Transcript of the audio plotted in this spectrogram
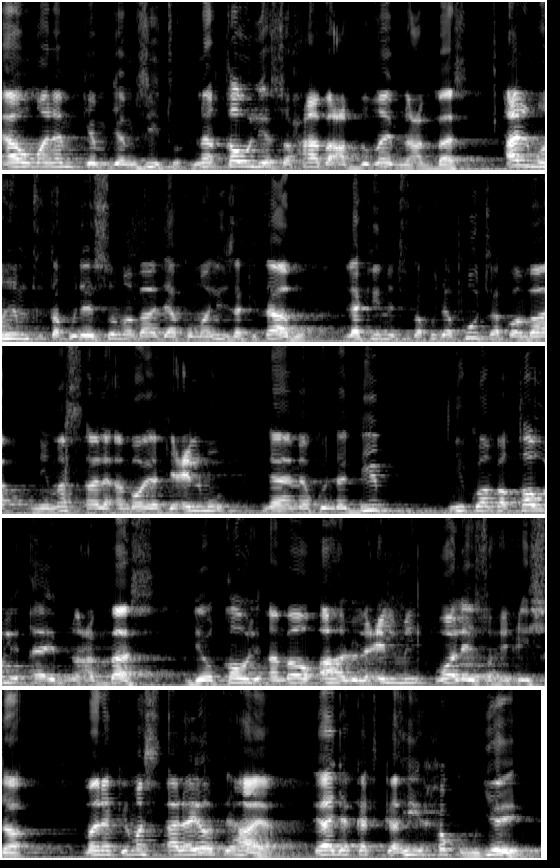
au mwanamke mjamzito na kauli ya sahaba abdullah ibn abbas almuhim tutakuja isoma baada ya kumaliza kitabu lakini tutakuja kuta kwamba ni masala ambayo ya kiilmu na yamekwenda dip ni kwamba kauli ya ibnu abbas ndio kauli ambao ahlulilmi walaisahihisha maanake masala yote haya yaja katika hii hukmu je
